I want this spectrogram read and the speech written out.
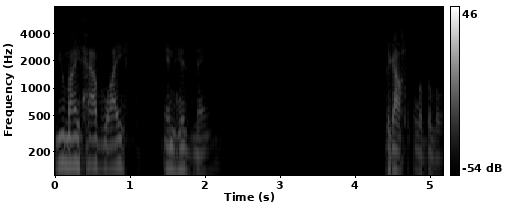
you might have life in his name. The Gospel of the Lord.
